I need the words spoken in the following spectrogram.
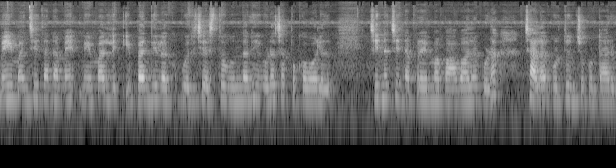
మీ మంచితనమే మిమ్మల్ని ఇబ్బందులకు గురి చేస్తూ ఉందని కూడా చెప్పుకోవలేదు. చిన్న చిన్న ప్రేమ భావాలు కూడా చాలా గుర్తుంచుకుంటారు.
